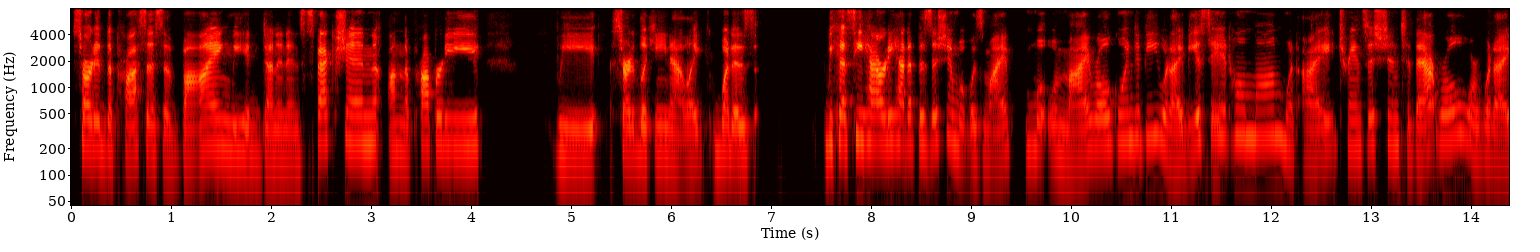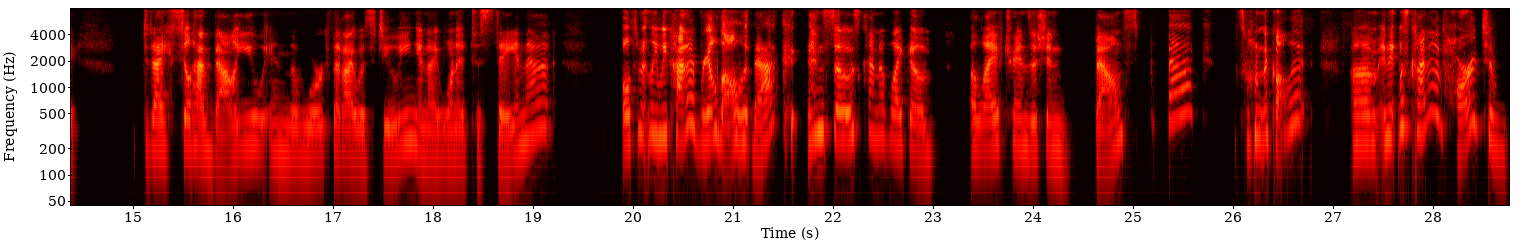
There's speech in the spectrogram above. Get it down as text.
started the process of buying. We had done an inspection on the property. We started looking at like what is because he already had a position what was my what was my role going to be? Would i be a stay-at-home mom? Would i transition to that role or would i did i still have value in the work that i was doing and i wanted to stay in that? Ultimately we kind of reeled all of it back. And so it was kind of like a, a life transition bounce back that's what i'm going to call it. Um, and it was kind of hard to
